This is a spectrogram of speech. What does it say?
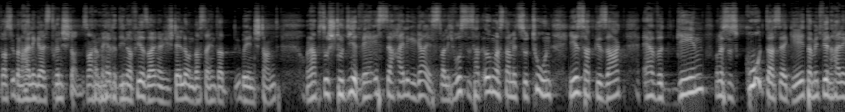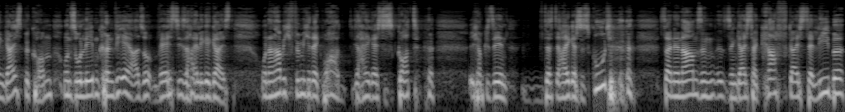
was über den Heiligen Geist drin stand. Es waren mehrere DIN A4 Seiten, die Stelle und was dahinter über ihn stand. Und habe so studiert, wer ist der Heilige Geist? Weil ich wusste, es hat irgendwas damit zu tun. Jesus hat gesagt, er wird gehen und es ist gut, dass er geht, damit wir einen Heiligen Geist bekommen und so leben können wie er. Also wer ist dieser Heilige Geist? Und dann habe ich für mich entdeckt, wow, der Heilige Geist ist Gott. Ich habe gesehen, dass der Heilige Geist ist gut. Seine Namen sind, sind Geist der Kraft, Geist der Liebe.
